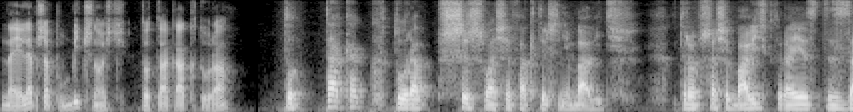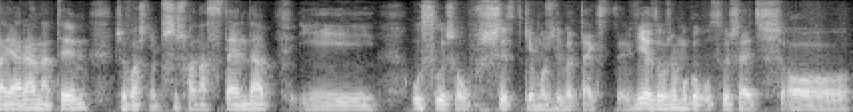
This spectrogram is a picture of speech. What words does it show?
Najlepsza publiczność to taka, która To taka, która przyszła się faktycznie bawić. Która przyszła się bawić, która jest zajarana tym, że właśnie przyszła na stand-up i usłyszą wszystkie możliwe teksty. Wiedzą, że mogą usłyszeć o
